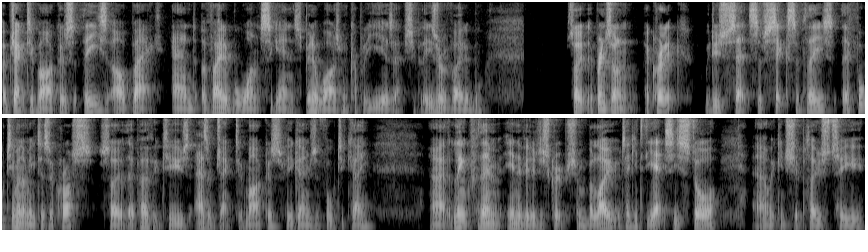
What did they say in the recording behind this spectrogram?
objective markers, these are back and available once again. It's been a while, it's been a couple of years actually, but these are available. So they're printed on acrylic we do sets of six of these. They're 40 millimeters across, so they're perfect to use as objective markers for your games of 40k. Uh, link for them in the video description below. It'll take you to the Etsy store, and we can ship those to you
